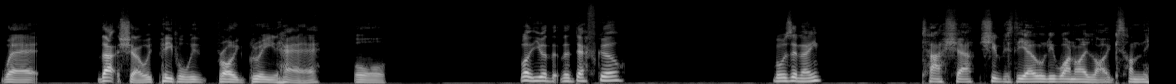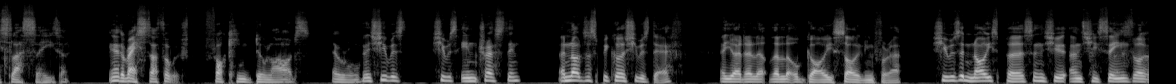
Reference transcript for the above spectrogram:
where that show with people with bright green hair or well, you had the, the deaf girl. What was her name? Tasha. She was the only one I liked on this last season. Yeah. The rest I thought was fucking dullards. They were all. And she was she was interesting, and not just because she was deaf, and you had a, the little guy signing for her. She was a nice person. She and she seemed like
